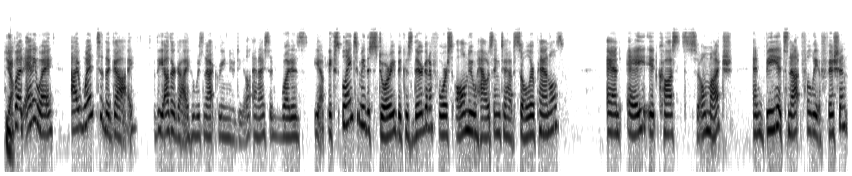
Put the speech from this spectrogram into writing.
Yeah. But anyway, I went to the guy, the other guy who was not Green New Deal, and I said, What is, yeah, explain to me the story because they're going to force all new housing to have solar panels. And A, it costs so much. And B, it's not fully efficient.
